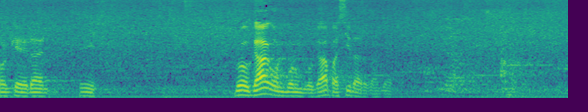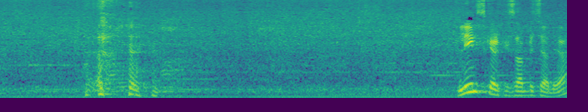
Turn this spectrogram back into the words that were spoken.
ஓகே டன் ஃபினிஷ் ப்ரோ கா கொண்டு போகணும் ப்ரோ கா பசியில் இருக்காங்க லீன்ஸ் கேட்ஃபி சாப்பிட்டுச்சா இல்லையா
